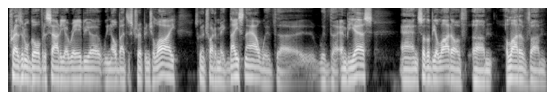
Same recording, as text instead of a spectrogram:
President will go over to Saudi Arabia. We know about this trip in July. Going to try to make nice now with, uh, with uh, MBS. And so there'll be a lot of, um, a lot of um,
